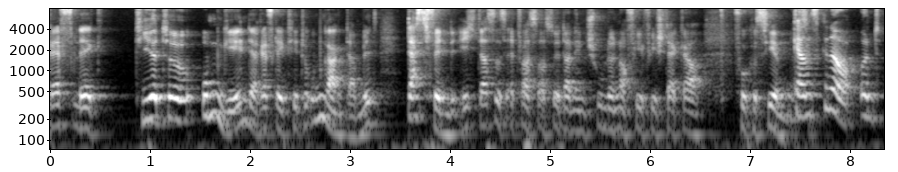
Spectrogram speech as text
reflektierte Umgehen, der reflektierte Umgang damit, das finde ich, das ist etwas, was wir dann in Schule noch viel, viel stärker fokussieren müssen. Ganz genau. Und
